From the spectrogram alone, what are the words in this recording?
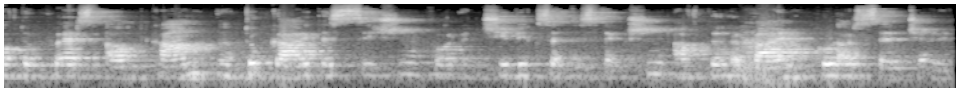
of the first outcome to guide decision for achieving satisfaction after a binocular surgery.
